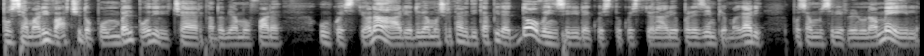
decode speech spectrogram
Possiamo arrivarci dopo un bel po' di ricerca, dobbiamo fare un questionario, dobbiamo cercare di capire dove inserire questo questionario, per esempio, magari possiamo inserirlo in una mail,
